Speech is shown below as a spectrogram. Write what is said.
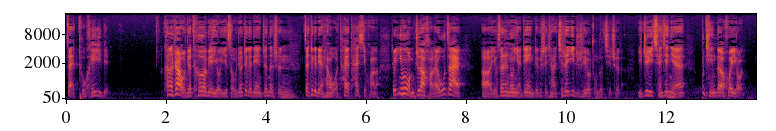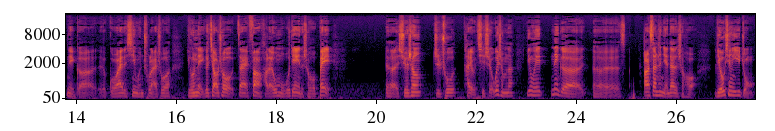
再涂黑一点。看到这儿，我觉得特别有意思。我觉得这个电影真的是在这个点上，我太太喜欢了。就因为我们知道，好莱坞在呃有色人种演电影这个事情上，其实一直是有种族歧视的，以至于前些年不停的会有那个国外的新闻出来说，有哪个教授在放好莱坞某部电影的时候被呃学生指出他有歧视。为什么呢？因为那个呃。二三十年代的时候，流行一种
